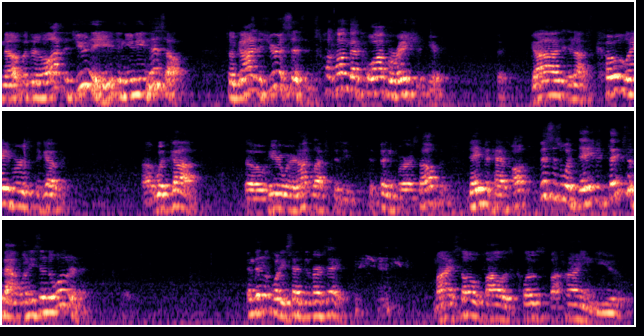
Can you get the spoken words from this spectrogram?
No, but there's a lot that you need, and you need His help. So God is your assistance. I'm talking about cooperation here. God and us, co-laborers together uh, with God. So here we're not left to defend for ourselves. And David has all. This is what David thinks about when he's in the wilderness. And then look what he says in verse 8. My soul follows close behind you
